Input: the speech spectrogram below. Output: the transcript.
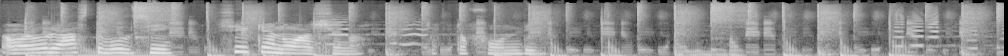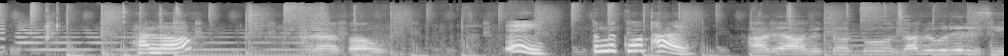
আমার ওরে আসতে বলছি সে কেন আসে না? একটা ফোন দিই। হ্যালো হ্যাঁ এই তুমি কোথায়? আরে আমি তো একটু যাবে বলে রেছি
